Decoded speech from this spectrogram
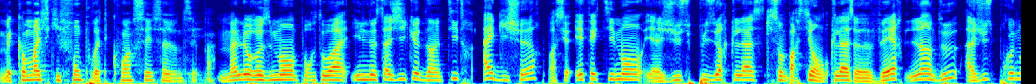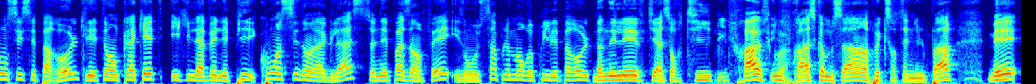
Mais comment est-ce qu'ils font pour être coincés Ça, je ne sais pas. Malheureusement pour toi, il ne s'agit que d'un titre aguicheur parce qu'effectivement, il y a juste plusieurs classes qui sont parties en classe euh, verte. L'un d'eux a juste prononcé ces paroles, qu'il était en claquette et qu'il avait les pieds coincés dans la glace. Ce n'est pas un fait. Ils ont simplement repris les paroles d'un élève qui a sorti Une phrase, une phrase comme ça, un peu qui sortait de nulle part. Mais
